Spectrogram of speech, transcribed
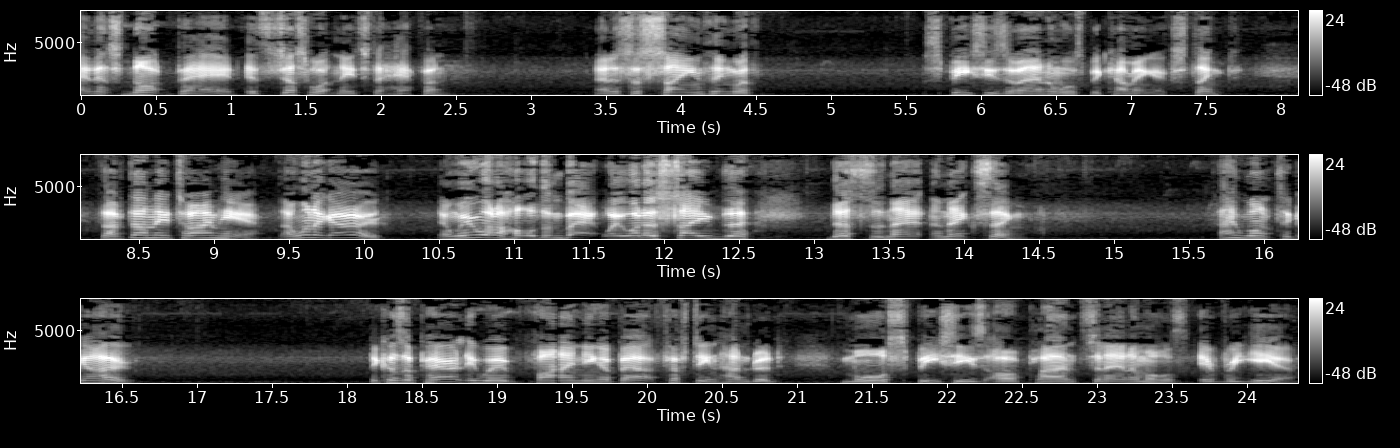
And it's not bad, it's just what needs to happen. And it's the same thing with species of animals becoming extinct. They've done their time here. They want to go. And we want to hold them back. We want to save the this and that and the next thing. They want to go. Because apparently we're finding about 1500 more species of plants and animals every year.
